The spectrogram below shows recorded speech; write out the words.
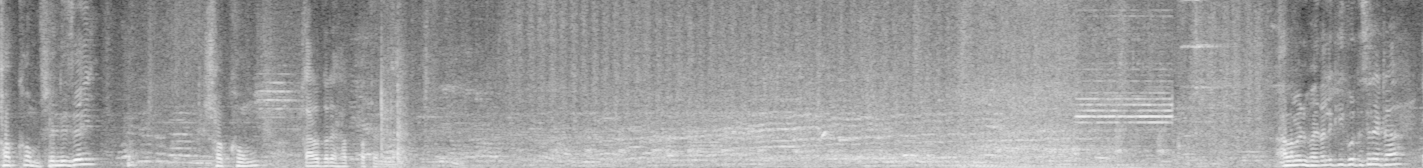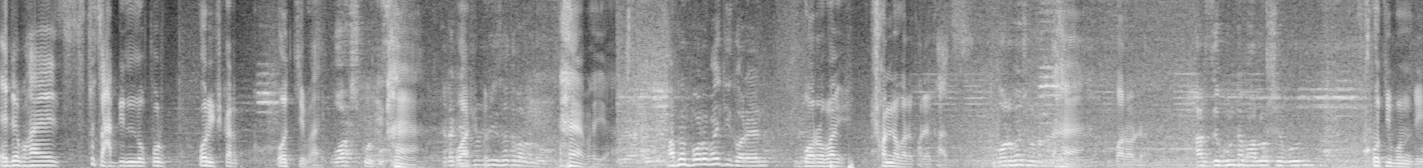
সক্ষম সে নিজেই সক্ষম কারও দ্বারা হাত পাতেন না। আলামিন ভাই তাহলে কি করতেছেন এটা? এটা ভাই চারদিন নুপুর পরিষ্কার হচ্ছে ভাই। ওয়াশ করতেছেন? হ্যাঁ হ্যাঁ ভাইয়া। আপনার বড় ভাই কি করেন? বড় ভাই স্বর্ণকারে করে কাজ। বড় ভাই শোনা হ্যাঁ বড়টা আর যে বোনটা ভালো সে বোন? প্রতিবন্ধী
